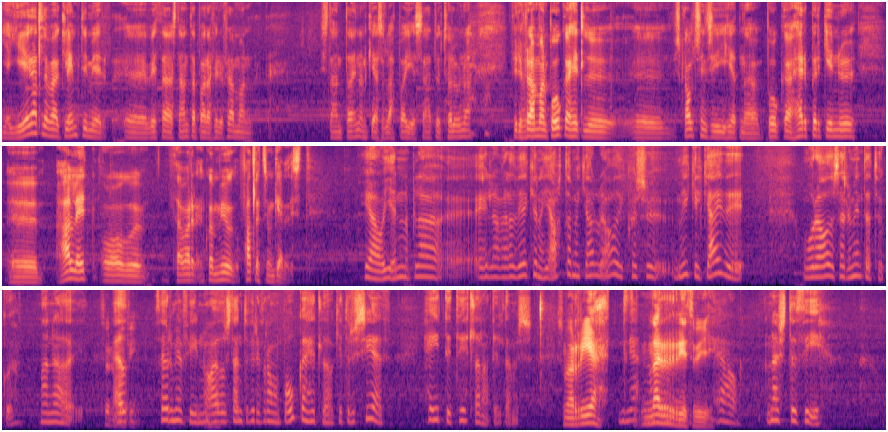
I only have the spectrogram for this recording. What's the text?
já, ég allavega glemdi mér uh, við það að standa bara fyrir framann, standa innan gæsa lappa, ég satt við tölvuna, fyrir framann bókahillu uh, skálsins í hérna, bókaherberginu, uh, aðleitt og það var eitthvað mjög fallett sem gerðist. Já, ég er nefnilega eiginlega verið að viðkjöna, ég átta mikið alveg á því hversu mikil gæði voru á þessari myndatöku, þannig að Þau eru mjög fín. Þau eru mjög fín og ef þú stendur fyrir fram á bókahillu þá getur þú séð heiti titlana til dæmis. Svona rétt Já. nærri því. Já. Næstu því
